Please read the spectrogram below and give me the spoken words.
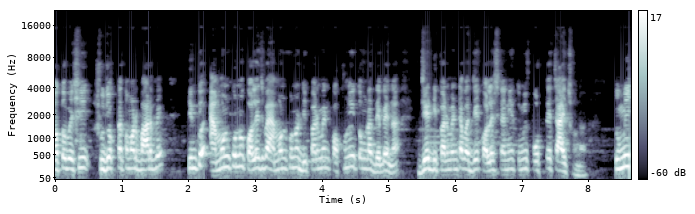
তত বেশি সুযোগটা তোমার বাড়বে। কিন্তু এমন কোনো কলেজ বা এমন কোনো ডিপার্টমেন্ট কখনোই তোমরা দেবে না, যে ডিপার্টমেন্টটা বা যে কলেজটা নিয়ে তুমি পড়তে চাইছো না। তুমি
